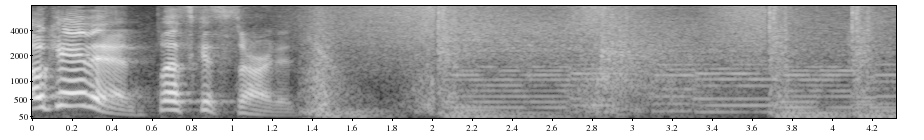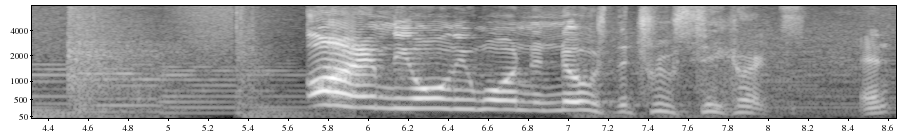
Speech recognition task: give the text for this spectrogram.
Okay then, let's get started. I'm the only one that knows the true secrets, and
